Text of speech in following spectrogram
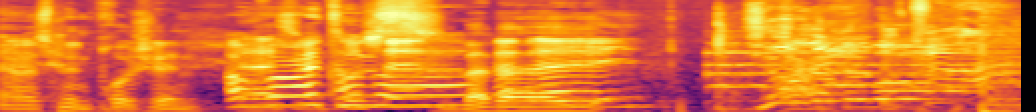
À la semaine prochaine. Au revoir à tous. prochaine. Bye bye.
